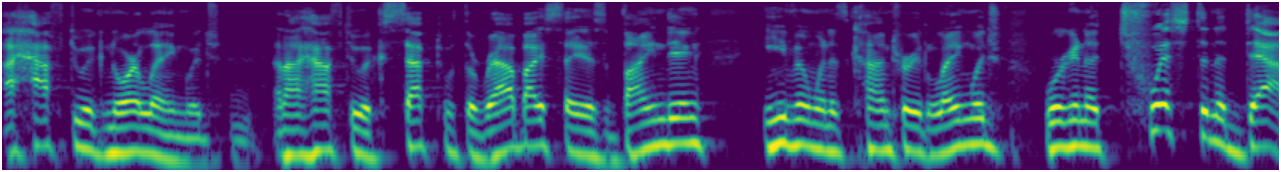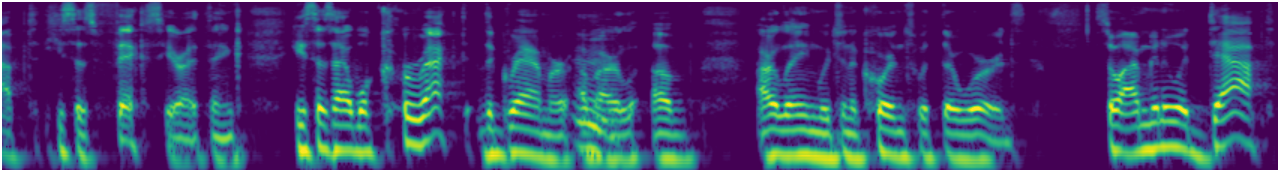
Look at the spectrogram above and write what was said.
I have to ignore language and I have to accept what the rabbis say is binding, even when it's contrary to language. We're going to twist and adapt. He says fix here, I think. He says, I will correct the grammar of, our, of our language in accordance with their words. So I'm going to adapt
